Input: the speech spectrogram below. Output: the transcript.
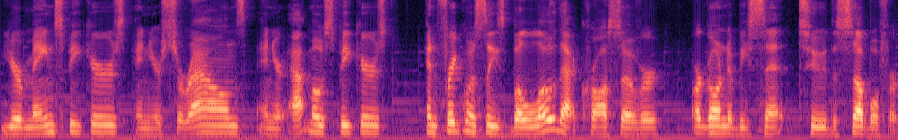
your main speakers and your surrounds and your Atmos speakers, and frequencies below that crossover are going to be sent to the subwoofer.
